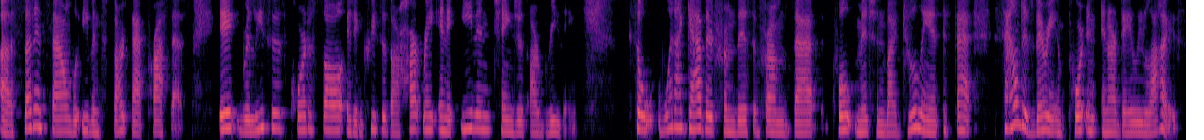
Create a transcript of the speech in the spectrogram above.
Uh, sudden sound will even start that process. It releases cortisol, it increases our heart rate, and it even changes our breathing. So, what I gathered from this and from that quote mentioned by Julian is that sound is very important in our daily lives.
